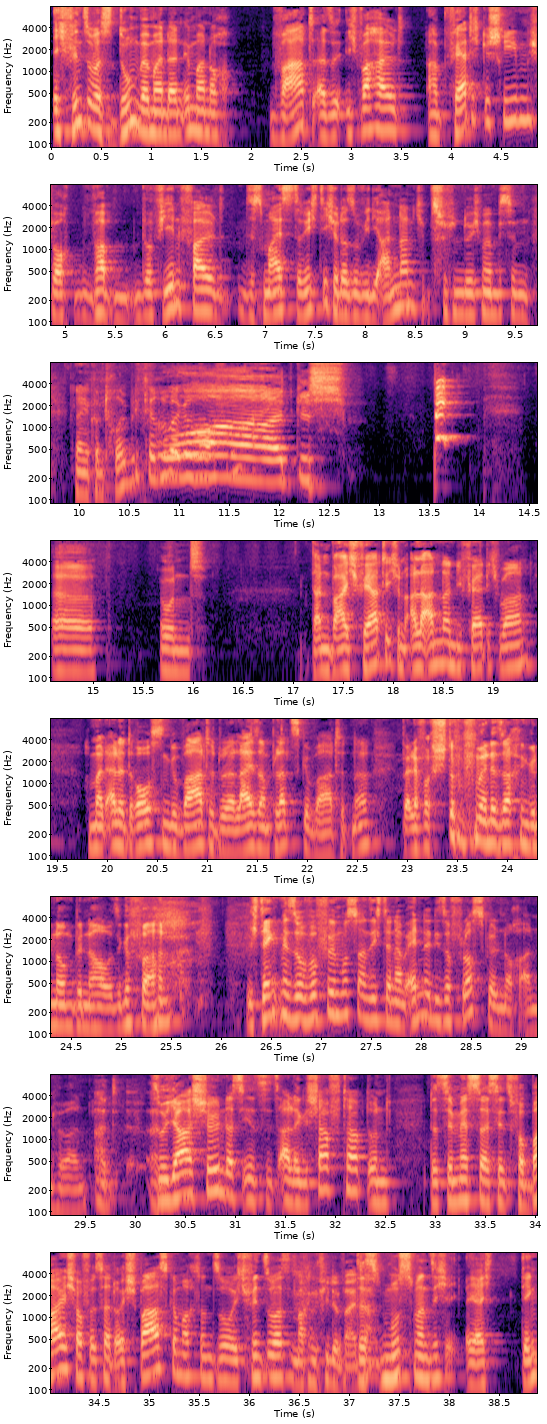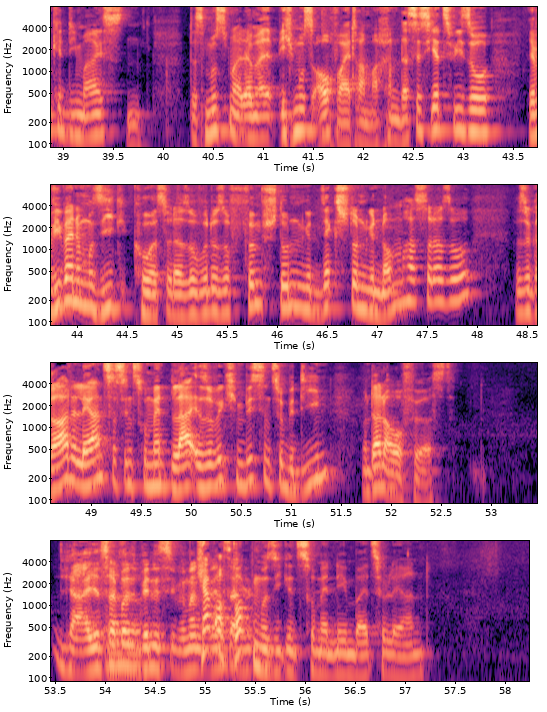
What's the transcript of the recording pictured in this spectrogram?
ich finde sowas dumm, wenn man dann immer noch wart. Also ich war halt, hab fertig geschrieben, ich war auch, hab auf jeden Fall das meiste richtig oder so wie die anderen. Ich habe zwischendurch mal ein bisschen kleine Kontrollblicke rübergeworfen. Oh, gesch Äh, und dann war ich fertig und alle anderen, die fertig waren, haben halt alle draußen gewartet oder leise am Platz gewartet, ne? Weil einfach stumpf meine Sachen genommen bin, nach Hause gefahren. Ich denke mir so, wofür muss man sich denn am Ende diese Floskeln noch anhören? hat, So, ja, schön, dass ihr es jetzt alle geschafft habt und das Semester ist jetzt vorbei. Ich hoffe, es hat euch Spaß gemacht und so. Ich finde sowas, machen viele weiter. das muss man sich, ja, ich denke die meisten. Das muss man, aber ich muss auch weitermachen. Das ist jetzt wie so, ja, wie bei einem Musikkurs oder so, wo du so fünf Stunden, sechs Stunden genommen hast oder so, wo du gerade lernst, das Instrument li- also wirklich ein bisschen zu bedienen und dann aufhörst. Ja, jetzt hat man, wenn es, wenn man. Ich habe auch Bock, ein Musikinstrument nebenbei zu lernen.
